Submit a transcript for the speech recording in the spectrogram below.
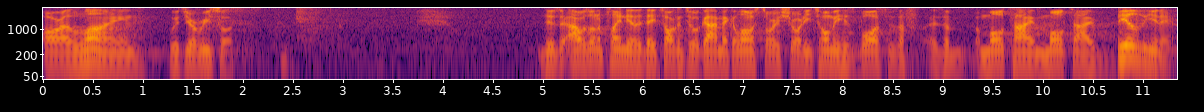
are aligned with your resources. There's, I was on a plane the other day talking to a guy, make a long story short, he told me his boss is a, is a multi, multi billionaire.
